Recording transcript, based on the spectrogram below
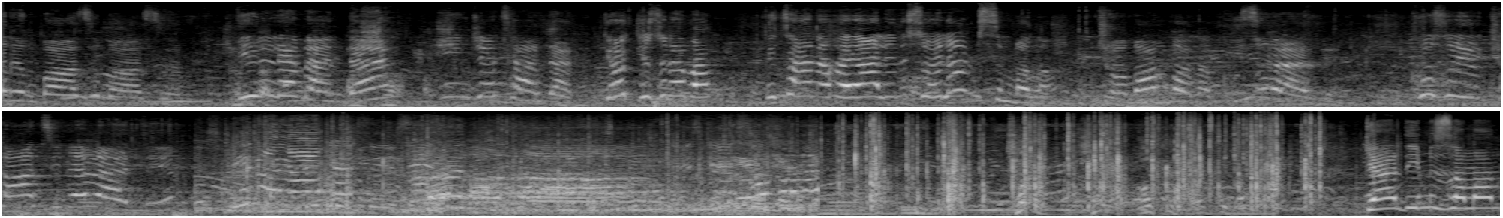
masalların bazı bazı. Dinle benden, ince telden. Gökyüzüne bak. Bir tane hayalini söyler misin bana? Çoban bana kuzu verdi. Kuzuyu katibe verdim. Bir ayağı Geldiğimiz zaman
